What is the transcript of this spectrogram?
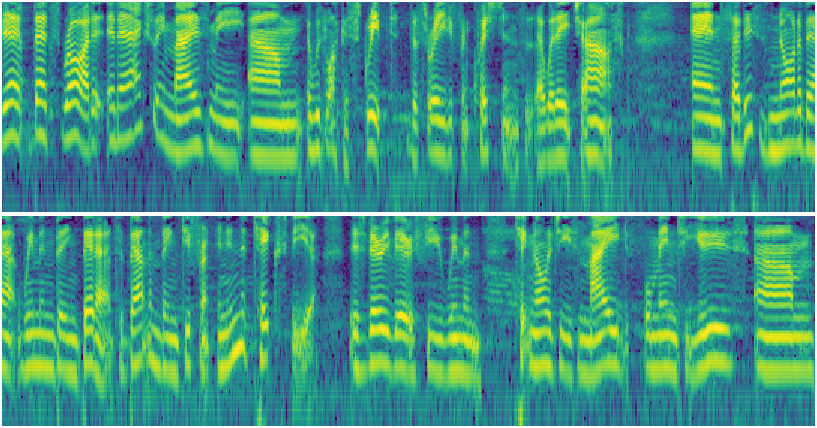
that, that's right. It, it actually amazed me. Um, it was like a script, the three different questions that they would each ask. And so this is not about women being better, it's about them being different. And in the tech sphere, there's very, very few women. Technology is made for men to use. Um,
